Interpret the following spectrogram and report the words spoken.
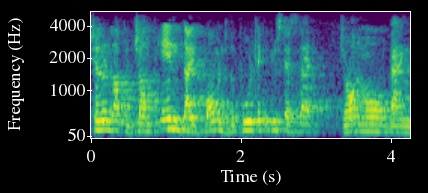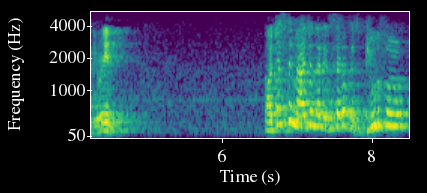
children love to jump in, dive bomb into the pool, take a few steps back, Geronimo, bang, you're in. Now just imagine that instead of this beautiful,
